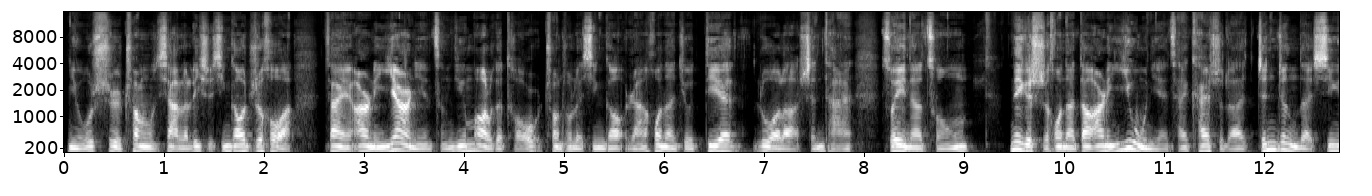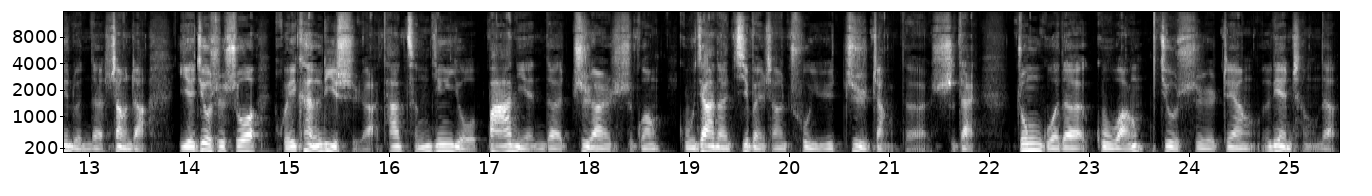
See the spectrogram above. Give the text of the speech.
牛市创下了历史新高之后啊，在二零一二年曾经冒了个头，创出了新高，然后呢就跌落了神坛。所以呢，从那个时候呢，到二零一五年才开始了真正的新一轮的上涨。也就是说，回看历史啊，它曾经有八年的至暗时光，股价呢基本上处于滞涨的时代。中国的股王就是这样炼成的。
